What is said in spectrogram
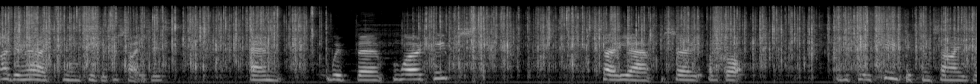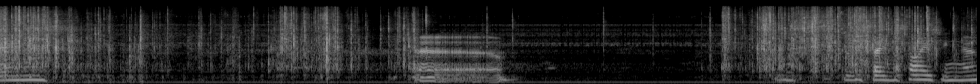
I didn't realise it came in two different sizes. Um, with the word hoops. So yeah, so I've got obviously two different sizings. Uh, still the same sizing now.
